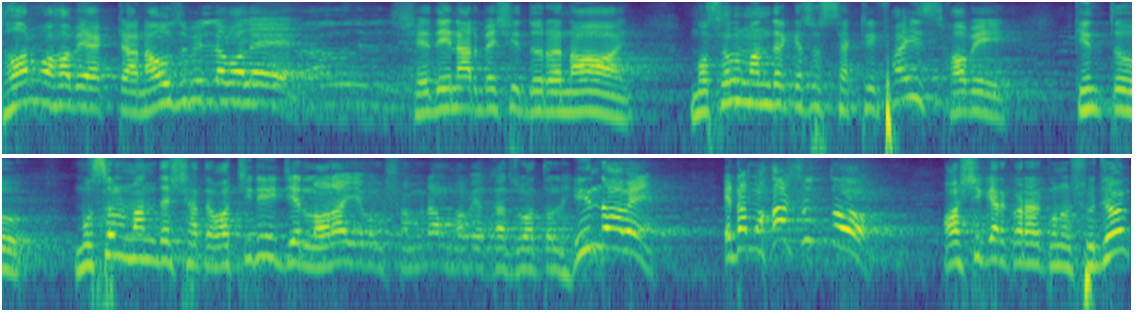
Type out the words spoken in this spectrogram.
ধর্ম হবে একটা। নাউজুবিল্লাহ বলে সেদিন আর বেশি দূরে নয়। মুসলমানদের কিছু স্যাক্রিফাইস হবে কিন্তু মুসলমানদের সাথে অচিরেই যে লড়াই এবং সংগ্রাম হবে কাজওয়াতুল হিন্দ হবে এটা মহাসূত্র অস্বীকার করার কোনো সুযোগ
